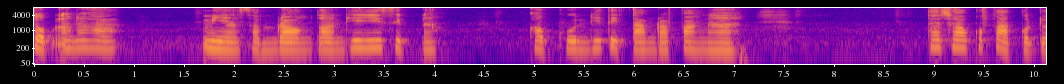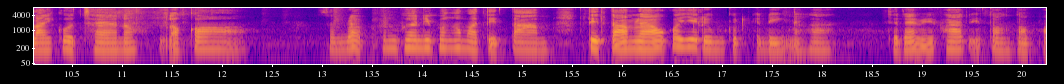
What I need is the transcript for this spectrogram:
จบแล้วนะคะ เมียสำรองตอนที่ยี่สิบนะ ขอบคุณที่ติดตามรับฟังนะคะ ถ้าชอบก็ฝากกดไลค์ กดแชร์เนาะ แล้วก็ สำหรับเพื่อนๆที่เพิ่งเข้ามาติดตาม ติดตามแล้วก็อย่าลืมกดกระดิ่งนะคะ จะได้ไม่พลาดในตอนต่อไป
